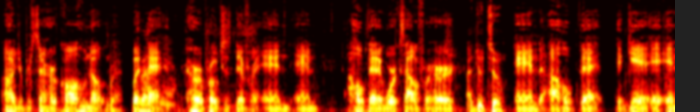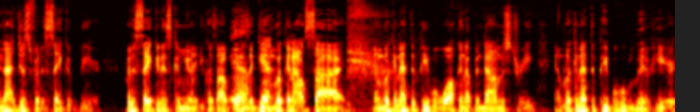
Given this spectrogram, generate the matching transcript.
100 percent her call. Who knows? Right. But Right. that her approach is different, and and I hope that it works out for her. I do too. and I hope that again, and, and not just for the sake of beer, for the sake of this community, because I, Yeah, because again, yeah. looking outside and looking at the people walking up and down the street, and looking at the people who live here,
